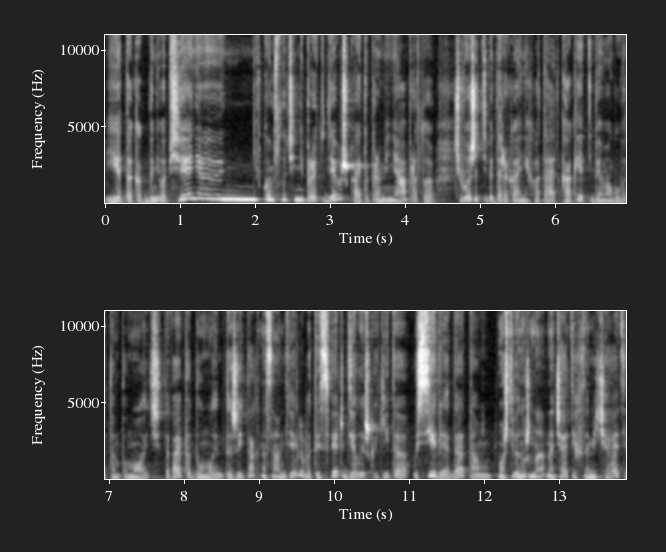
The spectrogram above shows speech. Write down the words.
И это как бы не вообще ни, ни в коем случае не про эту девушку, а это про меня, про то, чего же тебе, дорогая, не хватает, как я тебе могу в этом помочь. Давай подумаем, ты же и так на самом деле в этой сфере делаешь какие-то усилия, да, там, может тебе нужно начать их замечать,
